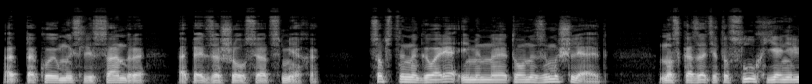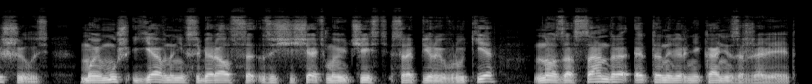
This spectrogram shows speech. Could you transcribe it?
От такой мысли Сандра опять зашелся от смеха. Собственно говоря, именно это он и замышляет. Но сказать это вслух я не решилась. Мой муж явно не собирался защищать мою честь с рапирой в руке, — но за Сандра это наверняка не заржавеет.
